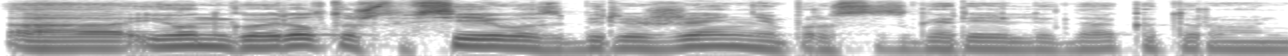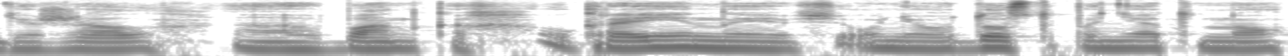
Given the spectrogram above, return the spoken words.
а, и он говорил то, что все его сбережения просто сгорели, да, которые он держал а, в банках Украины, у него доступа нет, но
